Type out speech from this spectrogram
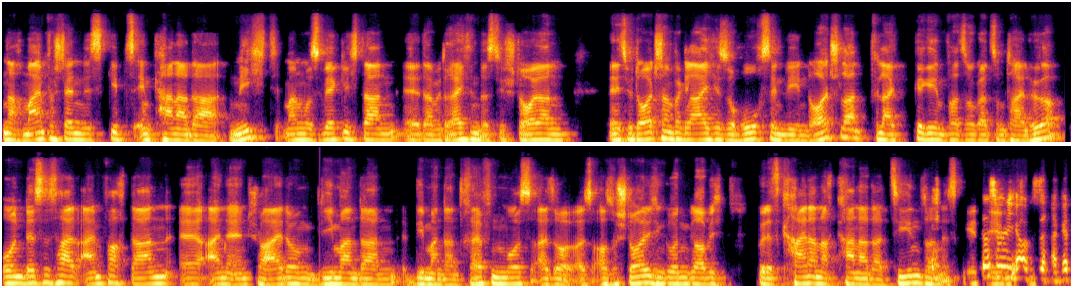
nach meinem Verständnis gibt's in Kanada nicht. Man muss wirklich dann äh, damit rechnen, dass die Steuern wenn ich es mit Deutschland vergleiche, so hoch sind wie in Deutschland, vielleicht gegebenenfalls sogar zum Teil höher. Und das ist halt einfach dann äh, eine Entscheidung, die man dann, die man dann treffen muss. Also aus, aus steuerlichen Gründen, glaube ich, wird jetzt keiner nach Kanada ziehen, sondern es geht. Das würde ich auch sagen.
